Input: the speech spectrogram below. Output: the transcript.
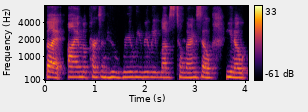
but i'm a person who really really loves to learn so you know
